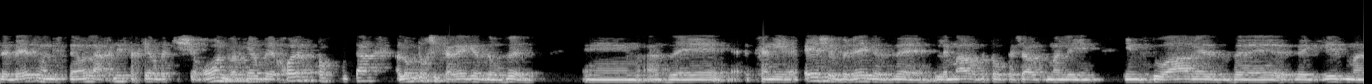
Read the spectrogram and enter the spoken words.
זה בעצם הניסיון להכניס הכי הרבה כישרון והכי הרבה יכולת לתוך קבוצה, אני לא בטוח שכרגע זה עובד. אז כנראה שברגע זה למר בתור קשר שמאלי עם סוארז וגריזמן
